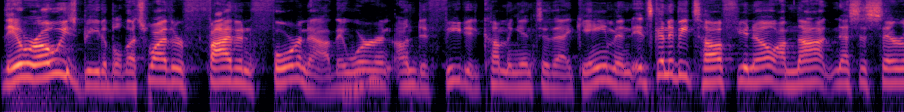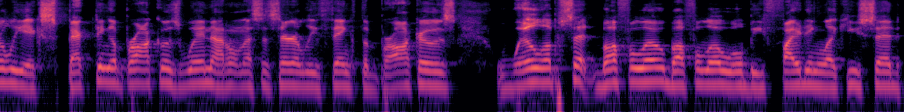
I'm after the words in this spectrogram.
they were always beatable. That's why they're five and four now. They mm-hmm. weren't undefeated coming into that game. And it's going to be tough. You know, I'm not necessarily expecting a Broncos win. I don't necessarily think the Broncos will upset Buffalo. Buffalo will be fighting, like you said,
